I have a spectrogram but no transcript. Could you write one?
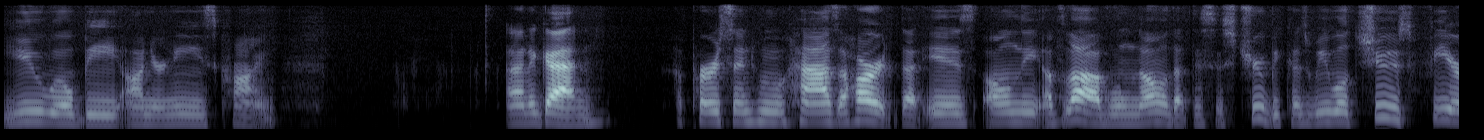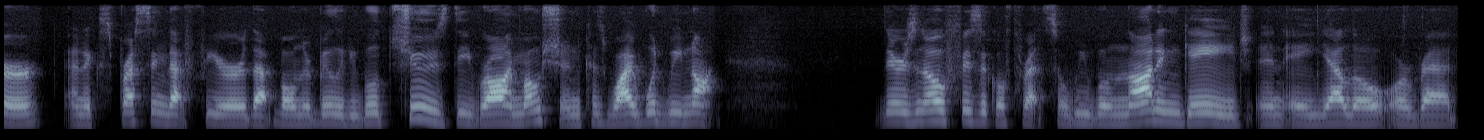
you will be on your knees crying. And again, a person who has a heart that is only of love will know that this is true because we will choose fear and expressing that fear, that vulnerability. We'll choose the raw emotion because why would we not? There is no physical threat, so we will not engage in a yellow or red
